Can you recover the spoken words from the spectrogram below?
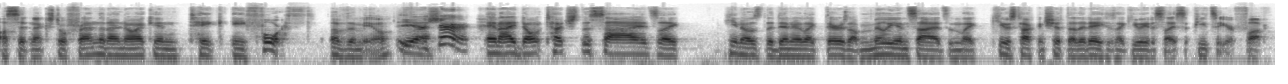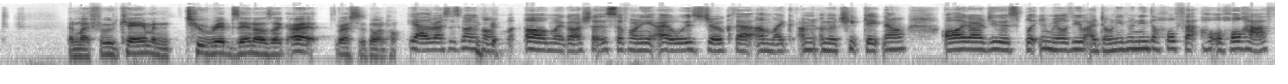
I'll sit next to a friend that I know I can take a fourth of the meal, yeah. For sure. and I don't touch the sides. Like he knows the dinner, like there's a million sides, and like he was talking shit the other day. He's like, "You ate a slice of pizza, you're fucked." And my food came, and two ribs in, I was like, "All right, the rest is going home." Yeah, the rest is going home. oh my gosh, that is so funny. I always joke that I'm like I'm, I'm a cheap date now. All I gotta do is split your meal with you. I don't even need the whole fat whole, whole half,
